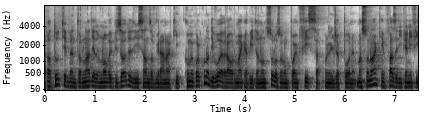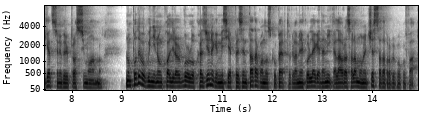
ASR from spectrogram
Ciao a tutti e bentornati ad un nuovo episodio di Sons of Granarchy. Come qualcuno di voi avrà ormai capito, non solo sono un po' in fissa con il Giappone, ma sono anche in fase di pianificazione per il prossimo anno. Non potevo quindi non cogliere al volo l'occasione che mi si è presentata quando ho scoperto che la mia collega ed amica Laura Salamone c'è stata proprio poco fa.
